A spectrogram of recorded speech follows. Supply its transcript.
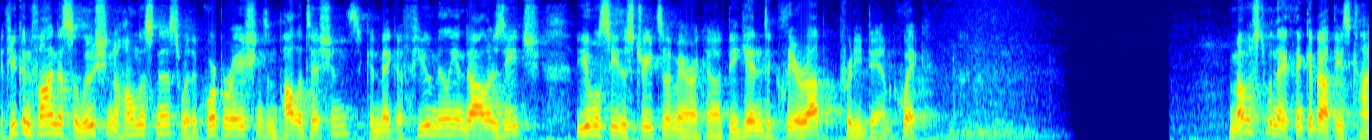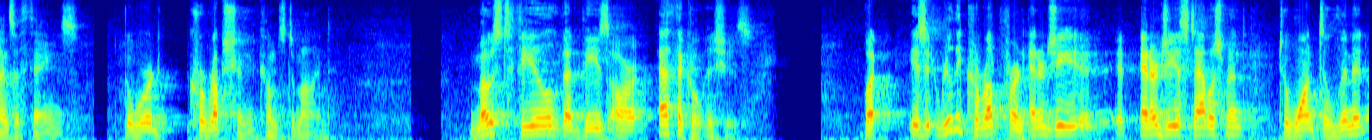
If you can find a solution to homelessness where the corporations and politicians can make a few million dollars each, you will see the streets of America begin to clear up pretty damn quick. Most, when they think about these kinds of things, the word corruption comes to mind. Most feel that these are ethical issues. But is it really corrupt for an energy, energy establishment to want to limit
